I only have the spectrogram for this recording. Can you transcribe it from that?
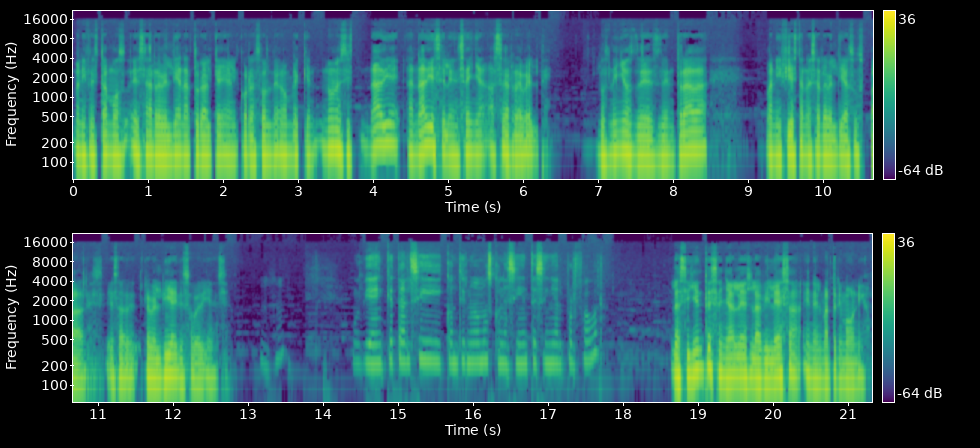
manifestamos esa rebeldía natural que hay en el corazón del hombre que no necesita, nadie, a nadie se le enseña a ser rebelde. Los niños desde entrada manifiestan esa rebeldía a sus padres, esa rebeldía y desobediencia. Muy bien, ¿qué tal si continuamos con la siguiente señal, por favor? La siguiente señal es la vileza en el matrimonio.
